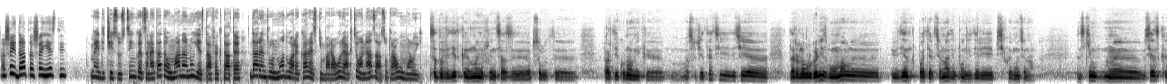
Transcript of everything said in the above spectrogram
Așa e dată, așa este. Medicii susțin că sănătatea umană nu este afectată, dar într-un mod oarecare schimbarea orei acționează asupra omului. S-a dovedit că nu influențează absolut partea economică a societății, de ce, dar la organismul uman, evident, poate acționa din punct de vedere psihoemoțional. În schimb, în sens că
